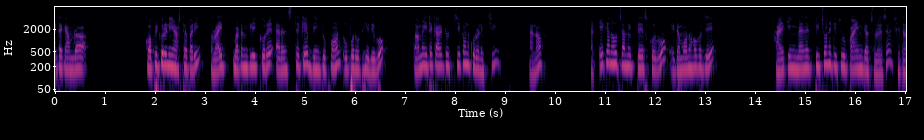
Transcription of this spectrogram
এটাকে আমরা কপি করে নিয়ে আসতে পারি। রাইট বাটন ক্লিক করে অ্যারেঞ্জ থেকে ব্রিং টু ফ্রন্ট উপরে উঠিয়ে দেব। তো আমি এটাকে আরেকটু চিকন করে নিচ্ছি। অ্যান অফ অ্যান্ড এখানে হচ্ছে আমি প্লেস করব। এটা মনে হবে যে হাইকিং ম্যানের পিছনে কিছু পাইন গাছ রয়েছে, সেটা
